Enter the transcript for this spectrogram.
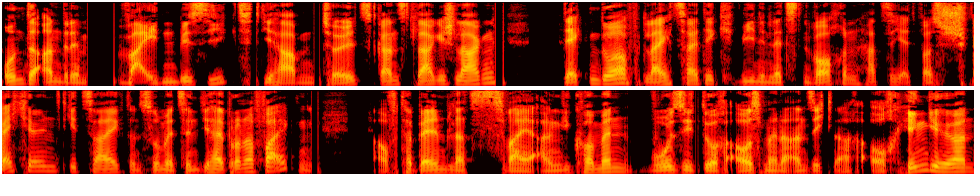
unter anderem Weiden besiegt, die haben Tölz ganz klar geschlagen. Deckendorf gleichzeitig wie in den letzten Wochen hat sich etwas schwächelnd gezeigt und somit sind die Heilbronner Falken auf Tabellenplatz 2 angekommen, wo sie durchaus meiner Ansicht nach auch hingehören.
